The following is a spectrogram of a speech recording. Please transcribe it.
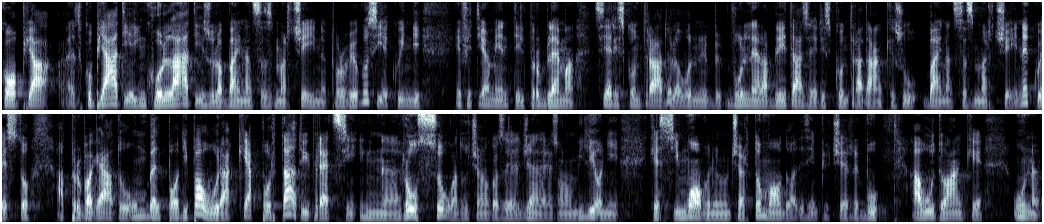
copia, eh, copiati e incollati sulla Binance Smart Chain proprio così e quindi effettivamente il problema si è riscontrato, la vulnerabilità si è riscontrata anche su Binance Smart Chain e questo ha propagato un bel po' di paura che ha portato i prezzi in rosso, quando succedono cose del genere sono milioni che si muovono in un certo modo, ad esempio CRV ha avuto anche un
